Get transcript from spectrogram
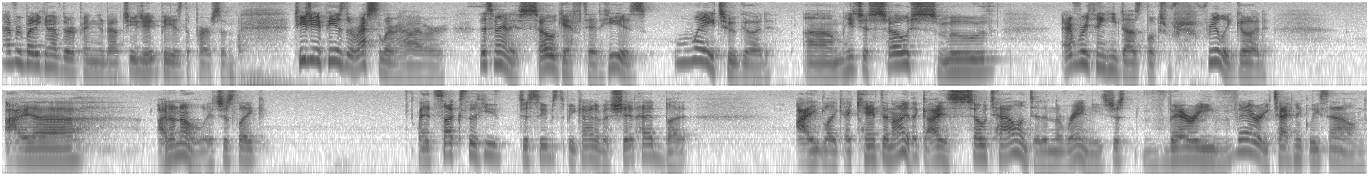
everybody can have their opinion about TJP as the person. TJP is the wrestler, however. This man is so gifted. He is way too good. Um, he's just so smooth. Everything he does looks really good. I uh, I don't know. It's just like it sucks that he just seems to be kind of a shithead, but I like I can't deny the guy is so talented in the ring. He's just very, very technically sound.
